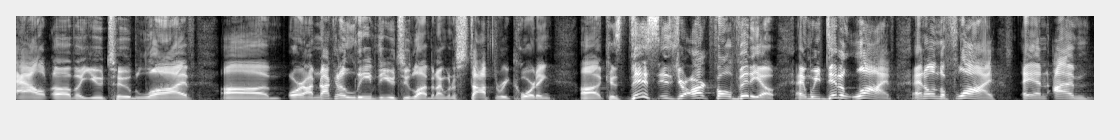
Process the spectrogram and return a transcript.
out of a YouTube live. Um, or I'm not going to leave the YouTube live, but I'm going to stop the recording because this is your ArcFall video, and we did it live and on the fly, and I'm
